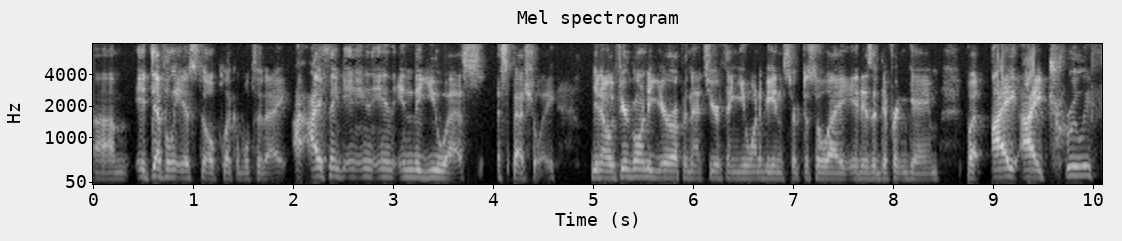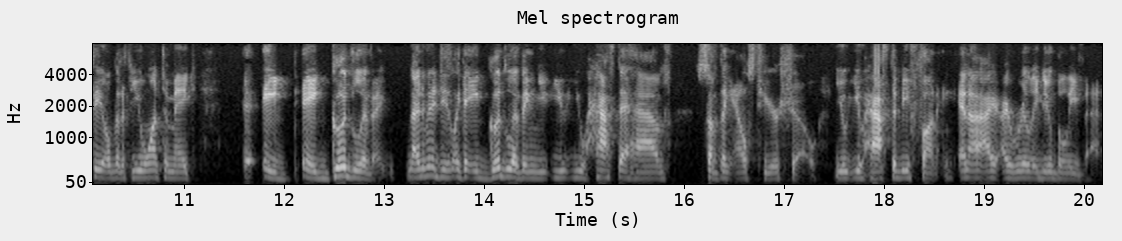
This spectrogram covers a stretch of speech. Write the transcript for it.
um, it definitely is still applicable today. I, I think in, in in the U.S. especially, you know, if you're going to Europe and that's your thing, you want to be in Cirque du Soleil. It is a different game. But I I truly feel that if you want to make a a good living, not even a, like a good living, you, you you have to have something else to your show. You you have to be funny, and I I really do believe that.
